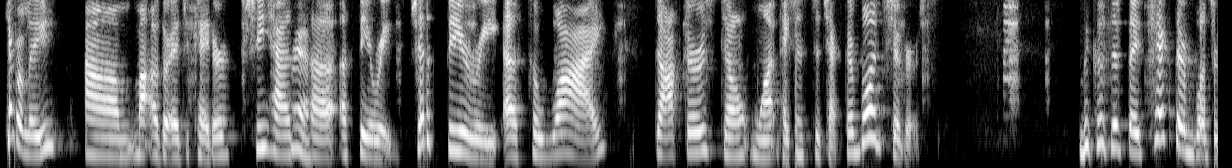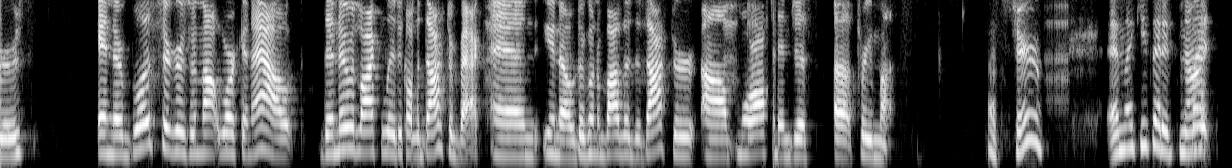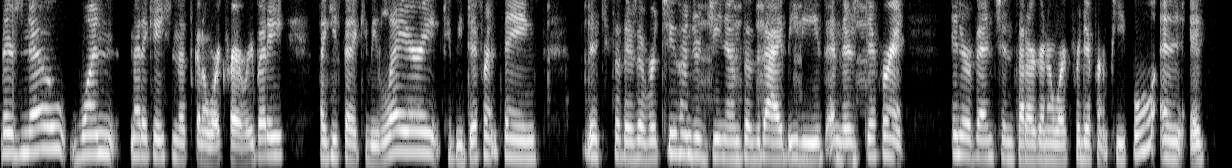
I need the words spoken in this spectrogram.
Kimberly, um, my other educator, she has yeah. a, a theory. She has a theory as to why doctors don't want patients to check their blood sugars. Because if they check their blood sugars and their blood sugars are not working out, then they're likely to call the doctor back and you know they're going to bother the doctor um, more often than just uh, three months that's true and like you said it's not but, there's no one medication that's going to work for everybody like you said it could be layering it could be different things like you said there's over 200 genomes of the diabetes and there's different interventions that are going to work for different people. And it's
